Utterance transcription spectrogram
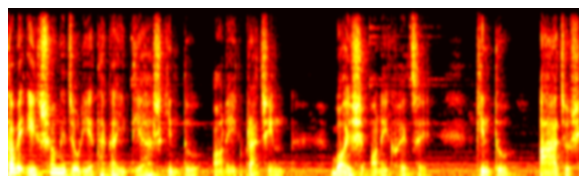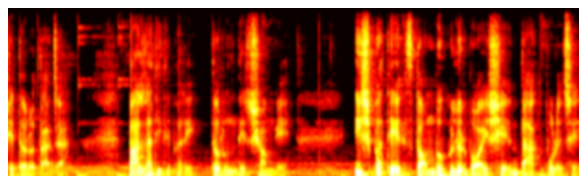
তবে এর সঙ্গে জড়িয়ে থাকা ইতিহাস কিন্তু অনেক প্রাচীন। বয়স অনেক হয়েছে, কিন্তু আজও সে তরতাজা। পাল্লা দিতে পারে তরুণদের সঙ্গে। ইস্পাতের স্তম্ভগুলোর বয়সে দাগ পড়েছে,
